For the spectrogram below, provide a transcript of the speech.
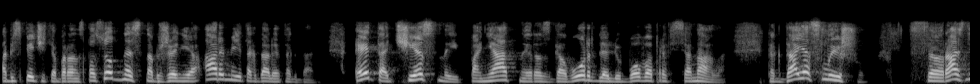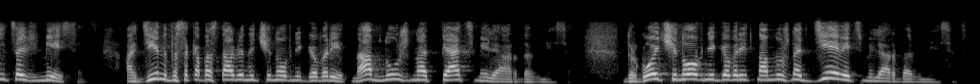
обеспечить обороноспособность, снабжение армии и так далее, и так далее. Это честный, понятный разговор для любого профессионала. Когда я слышу с разницей в месяц, один высокопоставленный чиновник говорит, нам нужно 5 миллиардов в месяц. Другой чиновник говорит, нам нужно 9 миллиардов в месяц.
